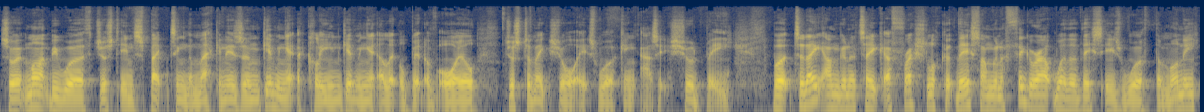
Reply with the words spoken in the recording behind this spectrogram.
So it might be worth just inspecting the mechanism, giving it a clean, giving it a little bit of oil, just to make sure it's working as it should be. But today I'm going to take a fresh look at this. I'm going to figure out whether this is worth the money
